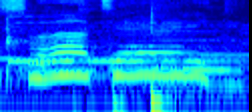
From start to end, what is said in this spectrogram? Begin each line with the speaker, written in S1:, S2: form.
S1: It's my day.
